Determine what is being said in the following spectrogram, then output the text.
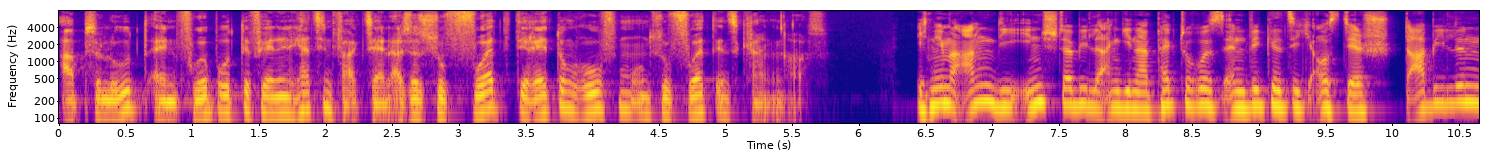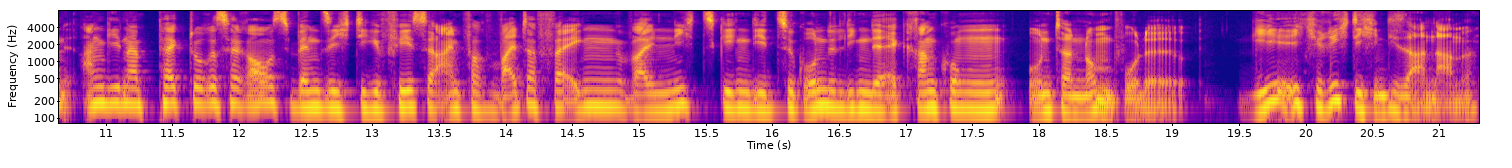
absolut ein Vorbote für einen Herzinfarkt sein. Also sofort die Rettung rufen und sofort ins Krankenhaus. Ich nehme an, die instabile Angina pectoris entwickelt sich aus der stabilen Angina pectoris heraus, wenn sich die Gefäße einfach weiter verengen, weil nichts gegen die zugrunde liegende Erkrankung unternommen wurde. Gehe ich richtig in dieser Annahme?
